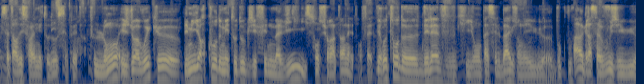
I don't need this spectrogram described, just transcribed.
S'attarder sur la méthode, ça peut être un peu long et je dois avouer que les meilleurs cours de méthode que j'ai fait de ma vie, ils sont sur internet en fait. Des retours d'élèves qui ont passé le bac, j'en ai eu beaucoup. Ah, grâce à vous, j'ai eu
